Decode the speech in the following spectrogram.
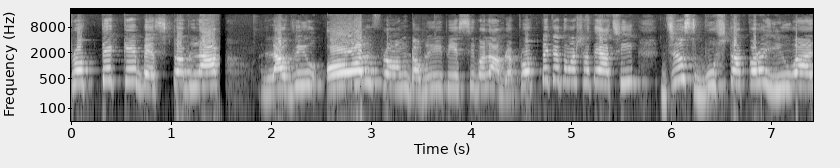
প্রত্যেককে best of luck love you all from WPSC বলো। আমরা প্রত্যেকে তোমার সাথে আছি। জাস্ট বুস্ট আপ করো। You are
